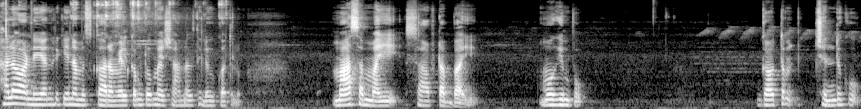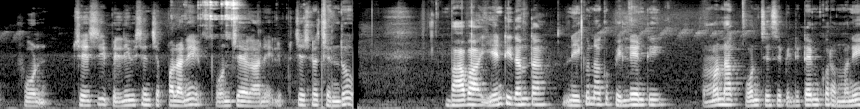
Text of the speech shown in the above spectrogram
హలో అండి అందరికీ నమస్కారం. Welcome to my channel Telugu కథలు. మాస్ అమ్మాయి సాఫ్ట్ అబ్బాయి ముగింపు. గౌతమ్ చందుకు ఫోన్ చేసి పెళ్ళి విషయం చెప్పాలని ఫోన్ చేయగానే లిఫ్ట్ చేసిన చందు బాబా ఏంటి ఇదంతా? నీకు నాకు పెళ్ళి ఏంటి అమ్మ నాకు ఫోన్ చేసి పెళ్ళి టైంకు రమ్మని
